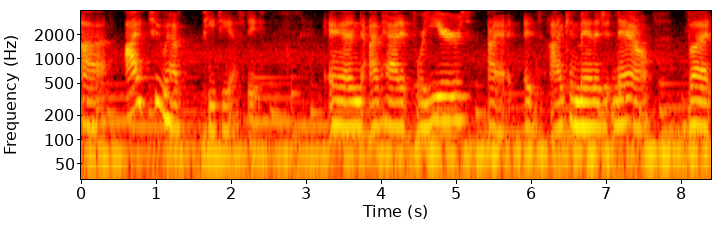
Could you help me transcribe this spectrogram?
uh, I too have PTSD and I've had it for years. I it's I can manage it now, but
